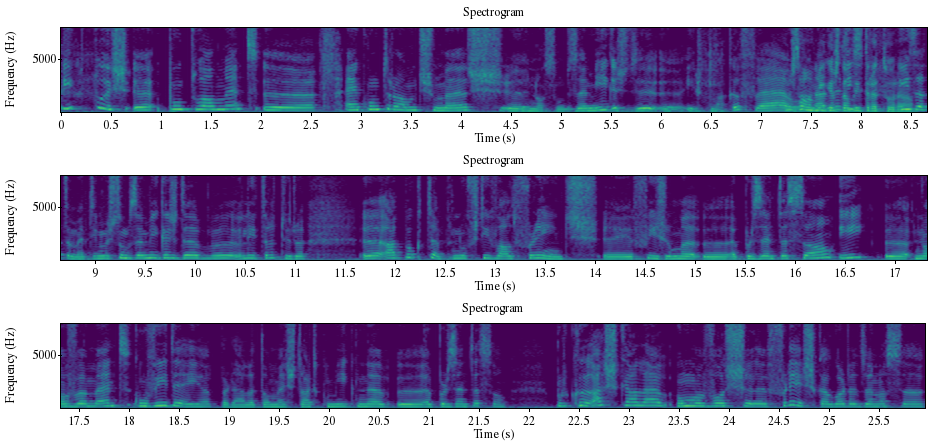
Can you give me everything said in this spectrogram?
E depois, uh, pontualmente, uh, encontramos, mas uh, não somos amigas de ir tomar café. Mas são amigas da literatura. Exatamente, mas somos amigas da literatura. Uh, há pouco tempo, no Festival Fringe, uh, fiz uma uh, apresentação e, novamente, convidei-a para ela também estar comigo na apresentação. Porque acho que ela é uma voz fresca agora da nossa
